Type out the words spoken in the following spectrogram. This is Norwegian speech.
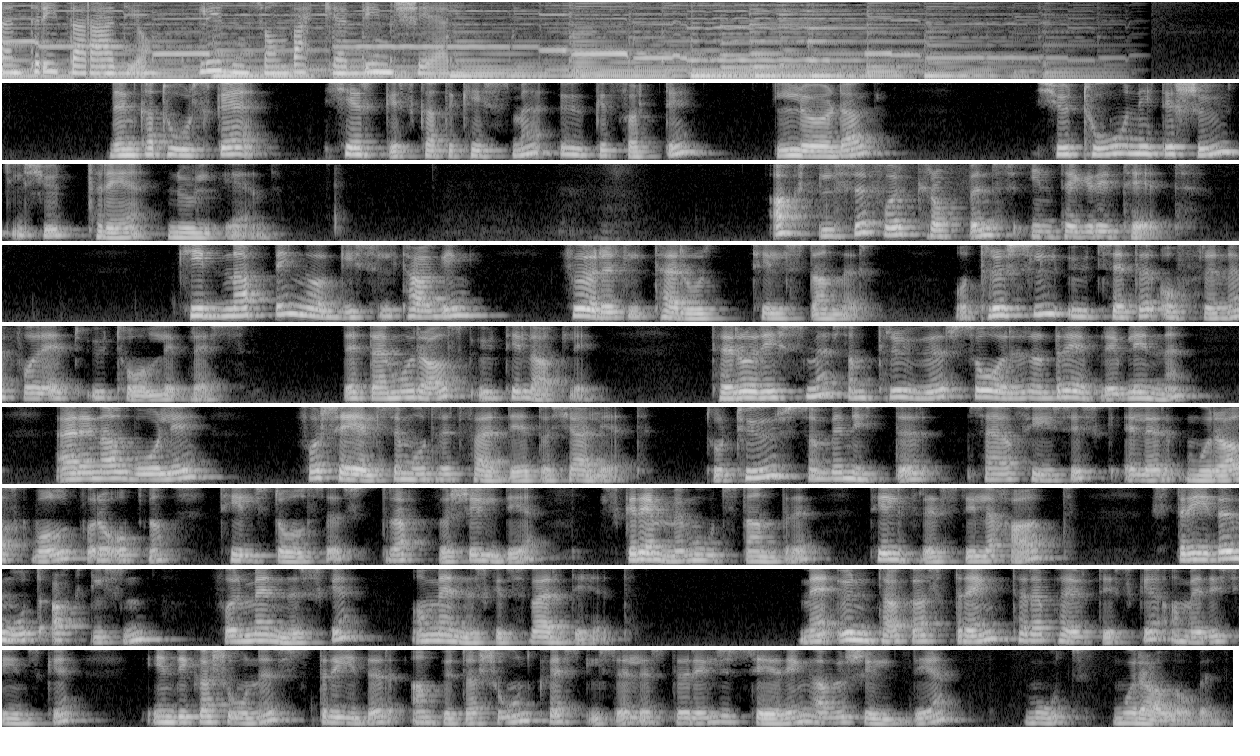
Sentrita Radio, lyden som vekker din sjel. Den katolske kirkes katekisme, uke 40, lørdag 2297 2301. Aktelse for kroppens integritet. Kidnapping og gisseltaking fører til terrortilstander, og trussel utsetter ofrene for et utålelig press. Dette er moralsk utillatelig. Terrorisme som truer, sårer og dreper i blinde, er en alvorlig forseelse mot rettferdighet og kjærlighet. Tortur som benytter seg av fysisk eller moralsk vold for å oppnå tilståelser, straffe skyldige, skremme motstandere, tilfredsstille hat, strider mot aktelsen for mennesket og menneskets verdighet. Med unntak av strengt terapeutiske og medisinske indikasjoner strider amputasjon, kvestelse eller sterilisering av uskyldige mot moralloven.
